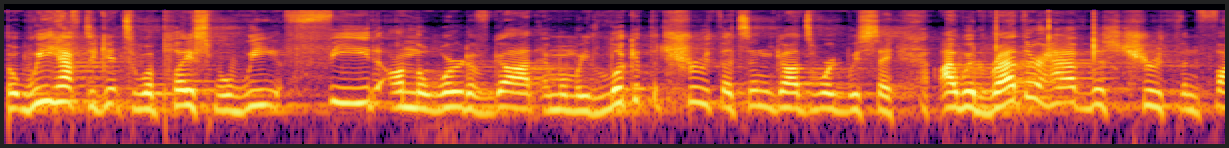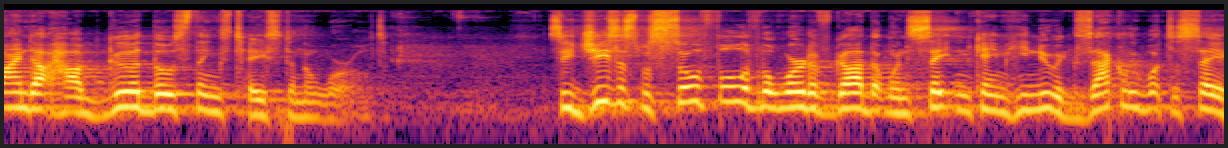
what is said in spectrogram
But we have to get to a place where we feed on the Word of God. And when we look at the truth that's in God's Word, we say, I would rather have this truth than find out how good those things taste in the world. See, Jesus was so full of the Word of God that when Satan came, he knew exactly what to say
